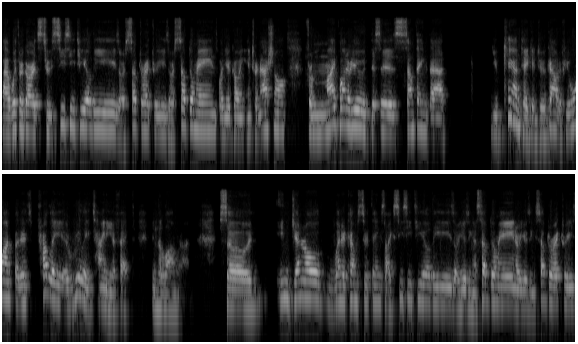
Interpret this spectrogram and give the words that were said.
Uh, with regards to ccTLDs or subdirectories or subdomains when you're going international, from my point of view, this is something that you can take into account if you want, but it's probably a really tiny effect in the long run. So in general, when it comes to things like ccTLDs or using a subdomain or using subdirectories,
